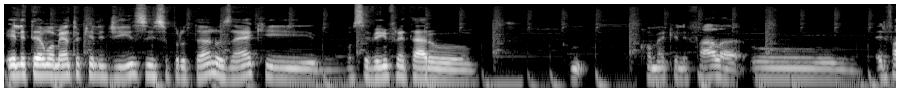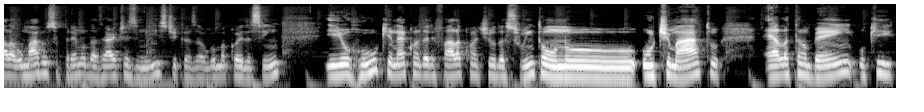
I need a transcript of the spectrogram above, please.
ele tem um momento que ele diz isso pro Thanos, né? Que você veio enfrentar o. Como é que ele fala? O. Ele fala o Mago Supremo das Artes Místicas, alguma coisa assim. E o Hulk, né, quando ele fala com a Tilda Swinton no Ultimato, ela também, o que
